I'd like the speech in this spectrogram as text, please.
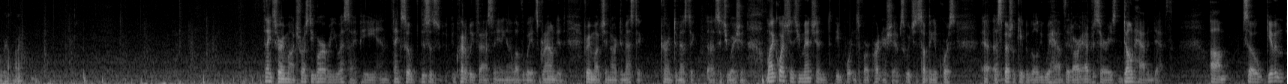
Over here, right? Thanks very much, Rusty Barber, USIP, and thanks. So this is incredibly fascinating, and I love the way it's grounded very much in our domestic current domestic uh, situation. My question is: You mentioned the importance of our partnerships, which is something, of course, a, a special capability we have that our adversaries don't have in depth. Um, so, given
